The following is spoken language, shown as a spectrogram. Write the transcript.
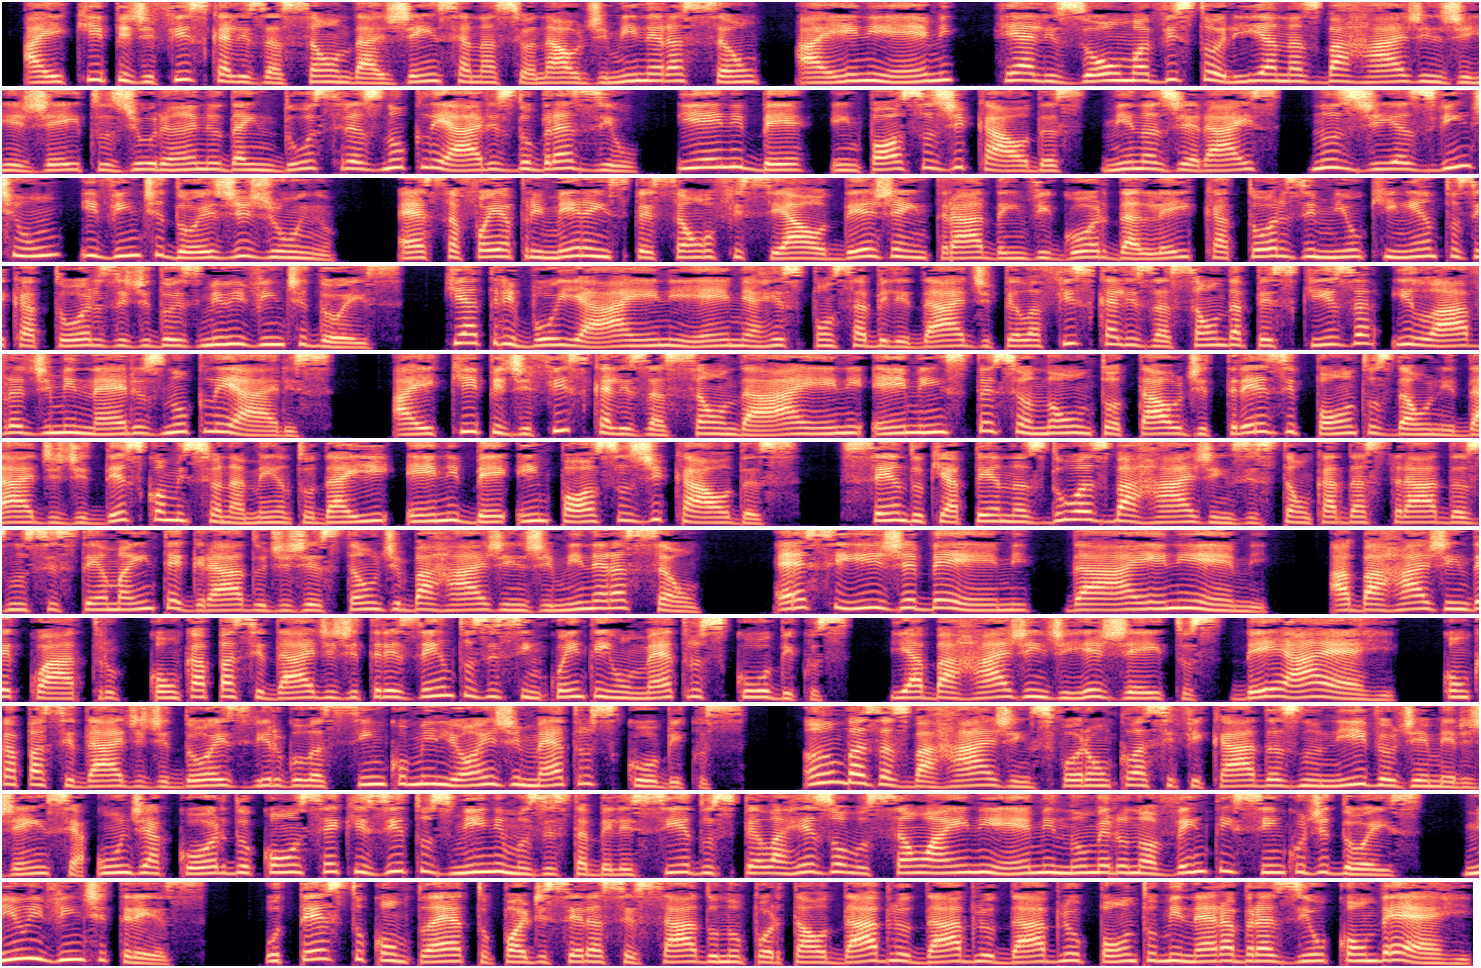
A equipe de fiscalização da Agência Nacional de Mineração, ANM, realizou uma vistoria nas barragens de rejeitos de urânio da Indústrias Nucleares do Brasil, INB, em Poços de Caldas, Minas Gerais, nos dias 21 e 22 de junho. Essa foi a primeira inspeção oficial desde a entrada em vigor da Lei 14.514 de 2022, que atribui à ANM a responsabilidade pela fiscalização da pesquisa e lavra de minérios nucleares. A equipe de fiscalização da ANM inspecionou um total de 13 pontos da unidade de descomissionamento da INB em Poços de Caldas, sendo que apenas duas barragens estão cadastradas no Sistema Integrado de Gestão de Barragens de Mineração, SIGBM, da ANM. A barragem D4, com capacidade de 351 metros cúbicos, e a barragem de rejeitos, BAR, com capacidade de 2,5 milhões de metros cúbicos. Ambas as barragens foram classificadas no nível de emergência 1 de acordo com os requisitos mínimos estabelecidos pela Resolução ANM número 95 de 2, 1023. O texto completo pode ser acessado no portal www.minerabrasil.com.br.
